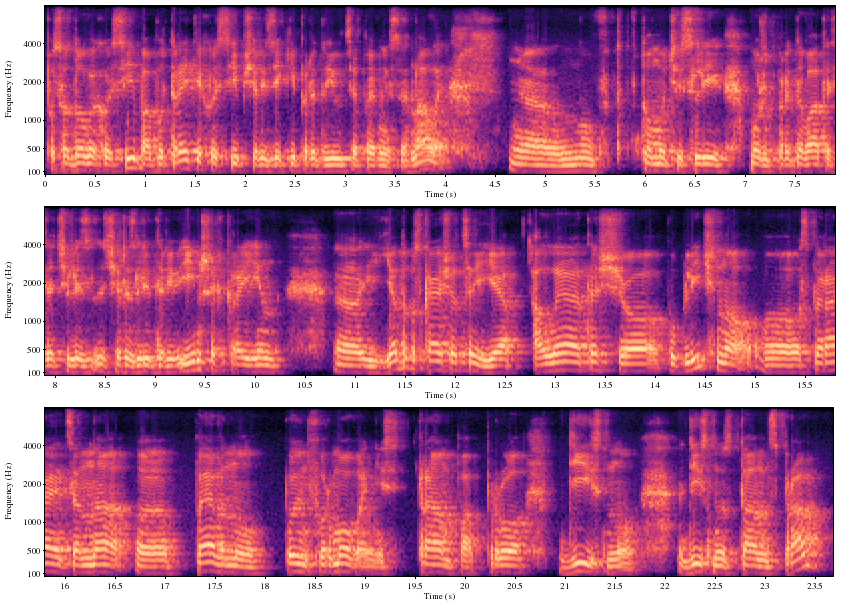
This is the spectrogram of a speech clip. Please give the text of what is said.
посадових осіб, або третіх осіб, через які передаються певні сигнали. Е, Ну, в тому числі можуть передаватися через, через лідерів інших країн. Е, Я допускаю, що це є, але те, що публічно е, спирається на певну поінформованість Трампа про дійсну, дійсну стан справ,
